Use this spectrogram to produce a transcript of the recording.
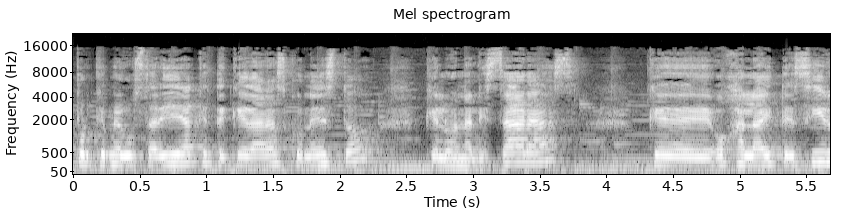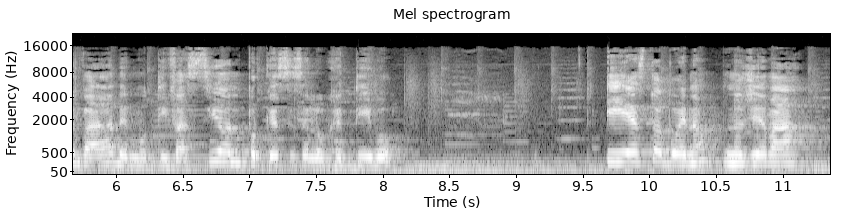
porque me gustaría que te quedaras con esto, que lo analizaras, que ojalá y te sirva de motivación, porque ese es el objetivo. Y esto, bueno, nos lleva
